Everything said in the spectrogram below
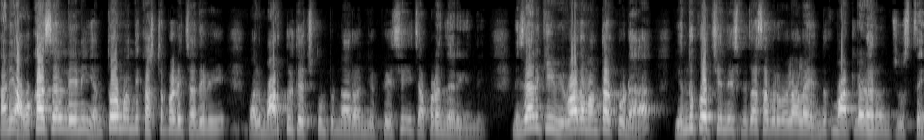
కానీ అవకాశాలు లేని ఎంతో మంది కష్టపడి చదివి వాళ్ళు మార్కులు తెచ్చుకుంటున్నారు అని చెప్పేసి చెప్పడం జరిగింది. నిజానికి ఈ వివాదం అంతా కూడా ఎందుకు వచ్చింది? స్మితా సబర్వాల అలా ఎందుకు మాట్లాడారు అని చూస్తే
